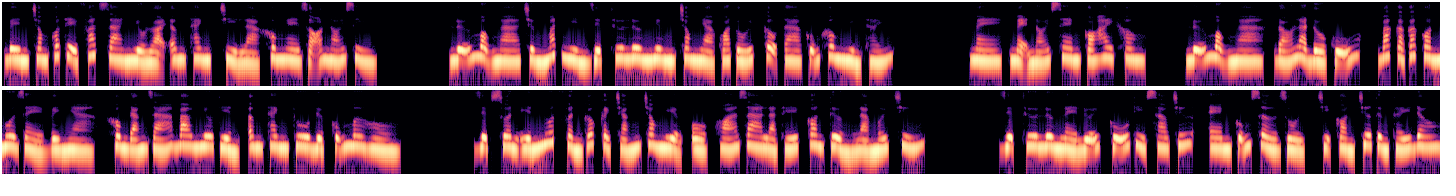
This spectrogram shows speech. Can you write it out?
bên trong có thể phát ra nhiều loại âm thanh chỉ là không nghe rõ nói gì. Lữ Mộng Nga chừng mắt nhìn Diệp Thư Lương nhưng trong nhà qua tối cậu ta cũng không nhìn thấy. Mẹ, mẹ nói xem có hay không. Lữ Mộng Nga, đó là đồ cũ, bác cả các con mua rẻ về nhà, không đáng giá bao nhiêu tiền, âm thanh thu được cũng mơ hồ. Diệp Xuân Yến nuốt phần gốc cải trắng trong miệng, ồ, hóa ra là thế con tưởng là mới chứ. Diệp Thư Lương lè lưỡi cũ thì sao chứ, em cũng sờ rồi, chị còn chưa từng thấy đâu,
